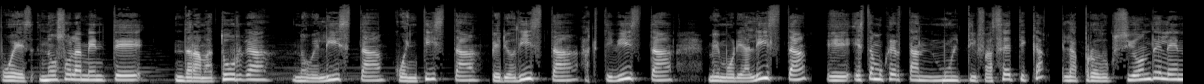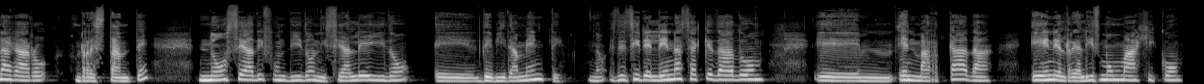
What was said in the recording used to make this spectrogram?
pues, no solamente dramaturga, novelista, cuentista, periodista, activista, memorialista. Eh, esta mujer tan multifacética, la producción de Elena Garro restante no se ha difundido ni se ha leído eh, debidamente. ¿no? Es decir, Elena se ha quedado eh, enmarcada en el realismo mágico,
